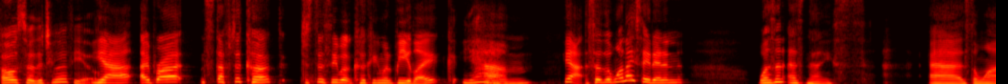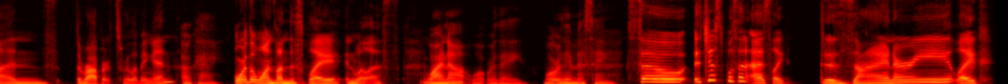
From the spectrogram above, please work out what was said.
Oh, so the two of you. Yeah, I brought stuff to cook just to see what cooking would be like. Yeah. Um, yeah. So the one I stayed in wasn't as nice as the ones the Roberts were living in. Okay. Or the ones on display in Willis. Why not? What were they? What were they missing? So it just wasn't as like designery. Like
